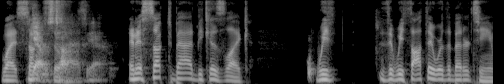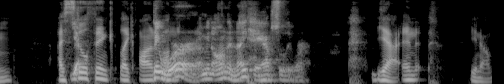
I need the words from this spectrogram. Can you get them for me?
Why it sucked yeah, it so tough. bad, Yeah. and it sucked bad because like we th- we thought they were the better team. I still think like on They on the- were. I mean, on the night, they absolutely were. yeah, and you know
